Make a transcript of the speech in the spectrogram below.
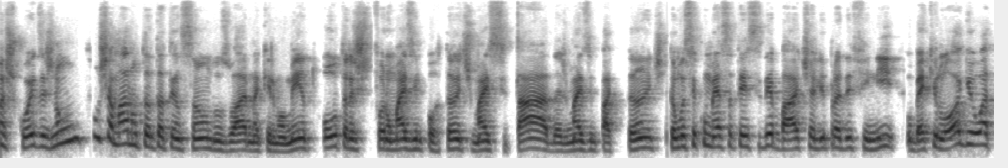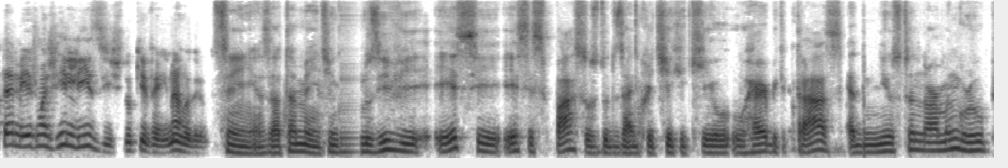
algumas coisas não, não chamaram tanta atenção do usuário naquele momento, outras foram mais importantes, mais citadas, mais impactantes. Então você começa a ter esse debate ali para definir o backlog ou até mesmo as releases do que vem, né, Rodrigo? Sim, exatamente. Inclusive, esse, esses passos do Design Critique que o, o Herbig traz é do Nielsen Norman Group.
